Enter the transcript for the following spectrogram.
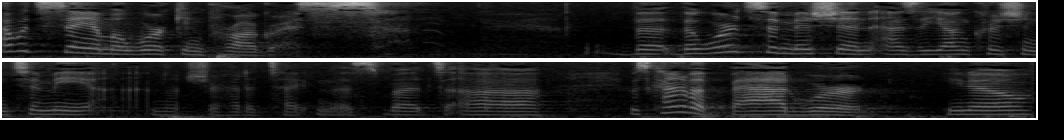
I would say I'm a work in progress. The, the word submission as a young Christian to me, I'm not sure how to tighten this, but uh, it was kind of a bad word. You know,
